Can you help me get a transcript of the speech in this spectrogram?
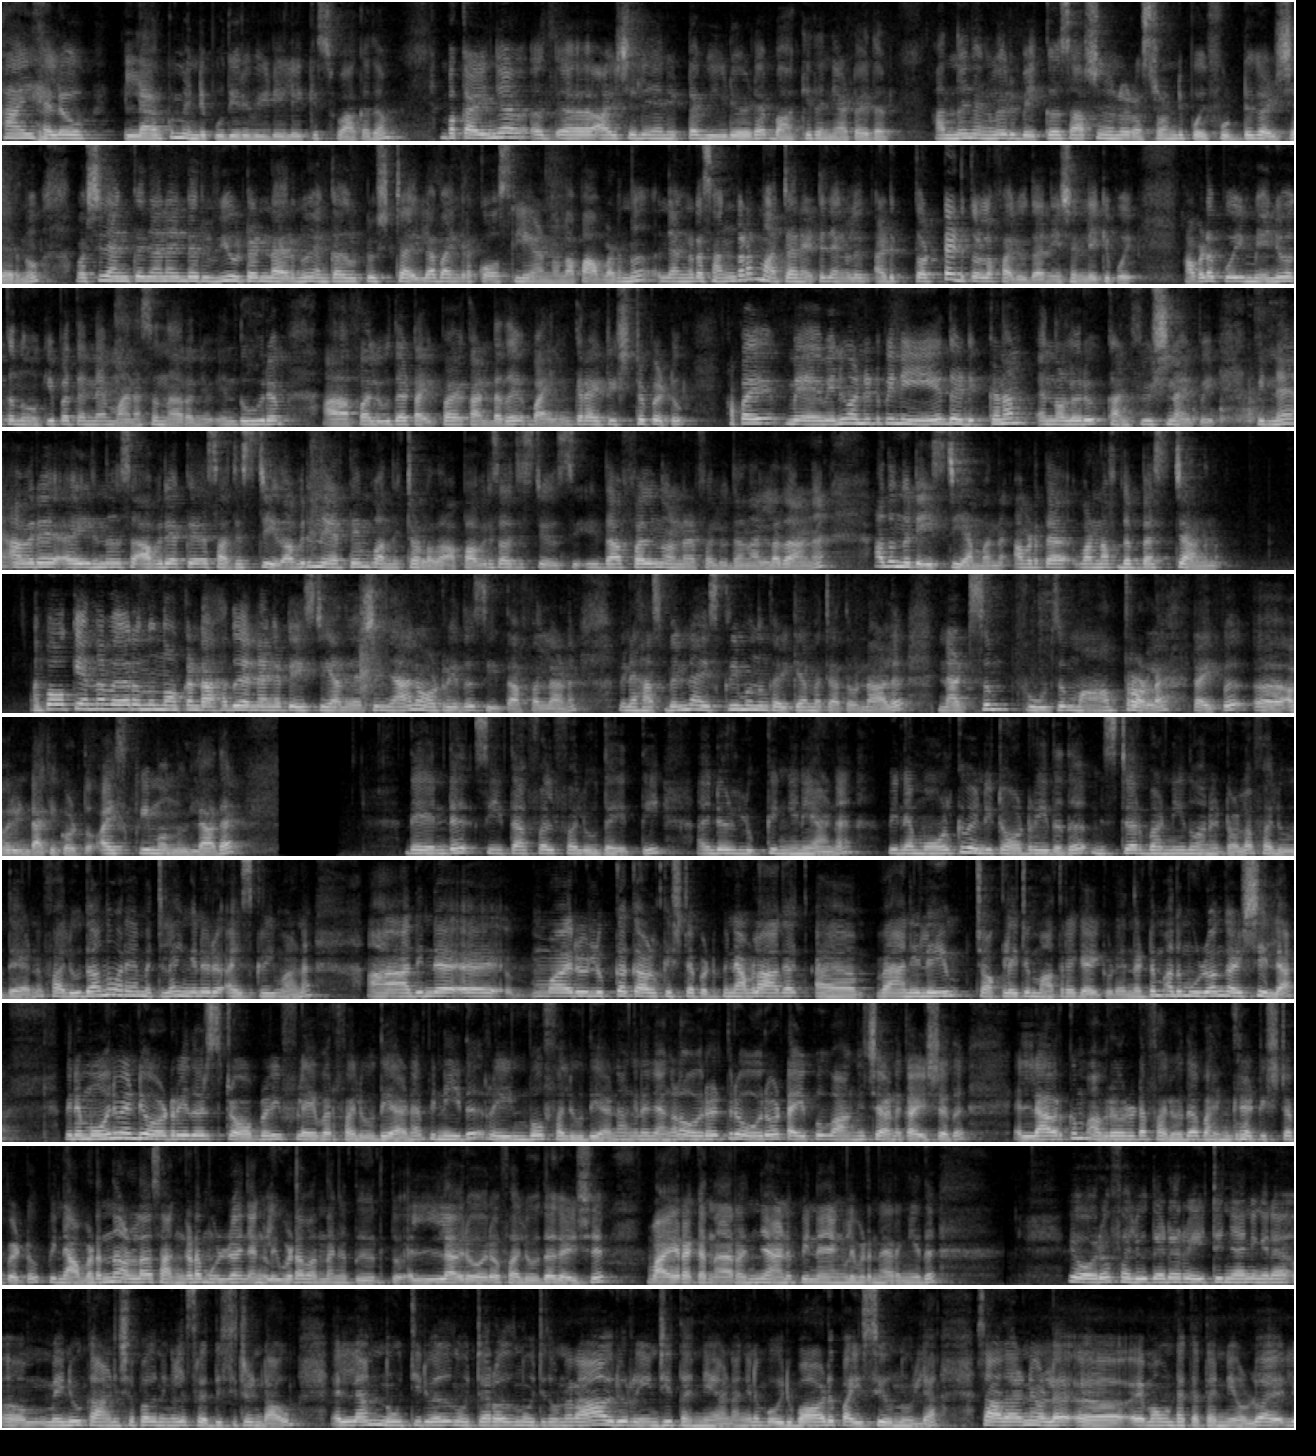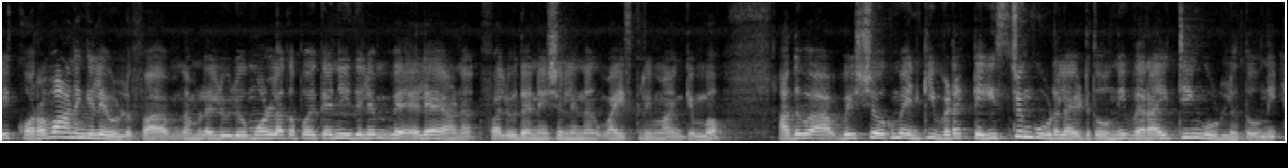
Hi hello. എല്ലാവർക്കും എന്റെ പുതിയൊരു വീഡിയോയിലേക്ക് സ്വാഗതം. അപ്പോൾ കഴിഞ്ഞ ആഴ്ചയിൽ ഞാൻ ഇട്ട വീഡിയോയുടെ ബാക്കി തന്നെയാട്ടോ ഇത്. അന്ന് ഞങ്ങളൊരു ബേക്കേഴ്സ് ആർച്ച് ഒരു റെസ്റ്റോറന്റിൽ പോയി ഫുഡ് കഴിച്ചായിരുന്നു. പക്ഷേ ഞങ്ങൾക്ക് ഞാൻ അതിന്റെ റിവ്യൂ ഇട്ടിട്ടുണ്ടായിരുന്നു. ഞങ്ങൾക്ക് അത് ഒട്ടും ഇഷ്ടമായില്ല ഭയങ്കര കോസ്റ്റ്ലി ആണെന്നുള്ളത്. അപ്പോൾ അവിടെ നിന്ന് ഞങ്ങളുടെ സങ്കടം മാറ്റാനായിട്ട് ഞങ്ങൾ അടു തൊട്ടടുത്തുള്ള ഫലൂദ നേഷനിലേക്ക് പോയി. അവിടെ പോയി മെനു ഒക്കെ നോക്കിയപ്പോൾ തന്നെ മനസ്സ് നിറഞ്ഞു. എന്തൂരം ഫലൂദ ടൈപ്പ് കണ്ടത് ഭയങ്കരമായിട്ട് ഇഷ്ടപ്പെട്ടു. അപ്പോൾ മെനു കണ്ടിട്ട് പിന്നെ ഏതെടുക്കണം എന്നുള്ളൊരു കൺഫ്യൂഷനായിപ്പോയി പിന്നെ അവർ ഇരുന്ന് അവരൊക്കെ സജസ്റ്റ് ചെയ്തു. അവർ നേരത്തെയും വന്നിട്ടുള്ളതാണ് അപ്പോൾ അവർ സജസ്റ്റ് ചെയ്തു സീതാഫൽ എന്ന് പറഞ്ഞ ഫലൂദ നല്ലതാണ്. അതൊന്ന് ടേസ്റ്റ് ചെയ്യാൻ പറഞ്ഞു. അവിടുത്തെ വൺ ഓഫ് ദ ബെസ്റ്റ് ആണെന്ന്. അപ്പോൾ ഓക്കെ എന്നാൽ വേറെ ഒന്നും നോക്കണ്ട. അത് തന്നെ അങ്ങ് ടേസ്റ്റ് ചെയ്യാമെന്ന് വിചാരിച്ചു ഞാൻ ഓർഡർ ചെയ്തത് സീതാഫലാണ് പിന്നെ ഹസ്ബൻഡിന് ഐസ്ക്രീം ഒന്നും കഴിക്കാൻ പറ്റാത്തതുകൊണ്ട് ആൾ നട്ട്സും ഫ്രൂട്ട്സും മാത്രമുള്ള ടൈപ്പ് അവരുണ്ടാക്കി കൊടുത്തു. ഐസ്ക്രീം ഒന്നും ഇല്ലാതെ. ദേ എന്റെ സീതാഫൽ ഫലൂദ എത്തി. അതിന്റെ ഒരു ലുക്ക് ഇങ്ങനെയാണ്. പിന്നെ മോൾക്ക് വേണ്ടിയിട്ട് ഓർഡർ ചെയ്തത് മിസ്റ്റർ ബണ്ണി എന്ന് പറഞ്ഞിട്ടുള്ള ഫലൂദയാണ്. ഫലൂദ എന്ന് പറയാൻ പറ്റില്ല ഇങ്ങനെ ഒരു ഐസ്ക്രീമാണ് അതിന്റെ ഒരു ലുക്കൊക്കെ അവൾക്ക് ഇഷ്ടപ്പെട്ടു. പിന്നെ അവൾ ആകെ വാനിലയും ചോക്ലേറ്റും മാത്രമേ കഴിക്കുള്ളൂ. എന്നിട്ടും അത് മുഴുവൻ കഴിച്ചില്ല. പിന്നെ മോന് വേണ്ടി ഓർഡർ ചെയ്ത ഒരു സ്ട്രോബെറി ഫ്ലേവർ ഫലൂദയാണ്. പിന്നെ ഇത് റെയിൻബോ ഫലൂദയാണ്. അങ്ങനെ ഞങ്ങൾ ഓരോരുത്തരും ഓരോ ടൈപ്പ് വാങ്ങിച്ചാണ് കഴിച്ചത്. എല്ലാവർക്കും അവരവരുടെ ഫലൂദ ഭയങ്കരമായിട്ട് ഇഷ്ടപ്പെട്ടു. പിന്നെ അവിടെ നിന്നുള്ള സങ്കടം മുഴുവൻ ഞങ്ങൾ ഇവിടെ വന്നങ്ങ് തീർത്തു. എല്ലാവരും ഓരോ ഫലൂദ കഴിച്ച് വയറൊക്കെ നിറഞ്ഞാണ് പിന്നെ ഞങ്ങൾ ഇവിടെ നിന്ന് ഇറങ്ങിയത്. ഈ ഓരോ ഫലൂദയുടെ റേറ്റ് ഞാൻ ഇങ്ങനെ മെനു കാണിച്ചപ്പോൾ നിങ്ങൾ ശ്രദ്ധിച്ചിട്ടുണ്ടാവും. എല്ലാം നൂറ്റി ഇരുപത് നൂറ്ററുപത് നൂറ്റി തൊണ്ണൂറ് ആ ഒരു റേഞ്ചിൽ തന്നെയാണ്. അങ്ങനെ ഒരുപാട് പൈസയൊന്നുമില്ല. സാധാരണയുള്ള എമൗണ്ടൊക്കെ തന്നെയുള്ളൂ അതിൽ കുറവാണെങ്കിലേ ഉള്ളൂ. നമ്മൾ ലുലു മോളിലൊക്കെ പോയി കഴിഞ്ഞാൽ ഇതിലും വിലയാണ് ഫലൂദ നേഷനിൽ നിന്ന് ഐസ്ക്രീം വാങ്ങിക്കുമ്പോൾ അത് അപേക്ഷിച്ച് നോക്കുമ്പോൾ എനിക്ക് ഇവിടെ ടേസ്റ്റും കൂടുതലായിട്ട് തോന്നി വെറൈറ്റിയും കൂടുതൽ തോന്നി.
